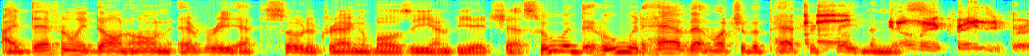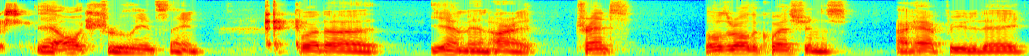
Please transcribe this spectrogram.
I definitely don't own every episode of Dragon Ball Z on VHS. Who would who would have that much of a Patrick oh, Bateman? you're only a crazy person. Yeah, oh, truly insane. But uh, yeah, man. All right, Trent. Those are all the questions I have for you today.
